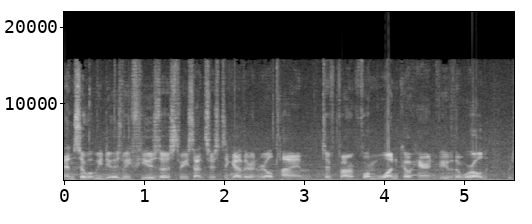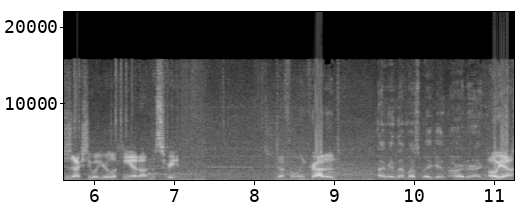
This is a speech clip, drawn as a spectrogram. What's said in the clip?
And so what we do is we fuse those three sensors together in real time to form form one coherent view of the world, which is actually what you're looking at on the screen. Definitely crowded. I mean, that must make it harder. I guess. Oh yeah,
